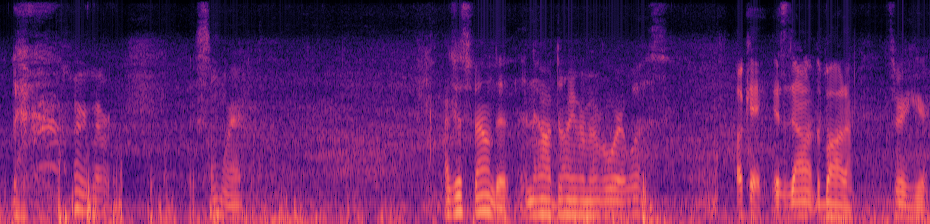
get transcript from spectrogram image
I don't remember. It's somewhere. I just found it and now I don't even remember where it was. Okay, it's down at the bottom. It's right here.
